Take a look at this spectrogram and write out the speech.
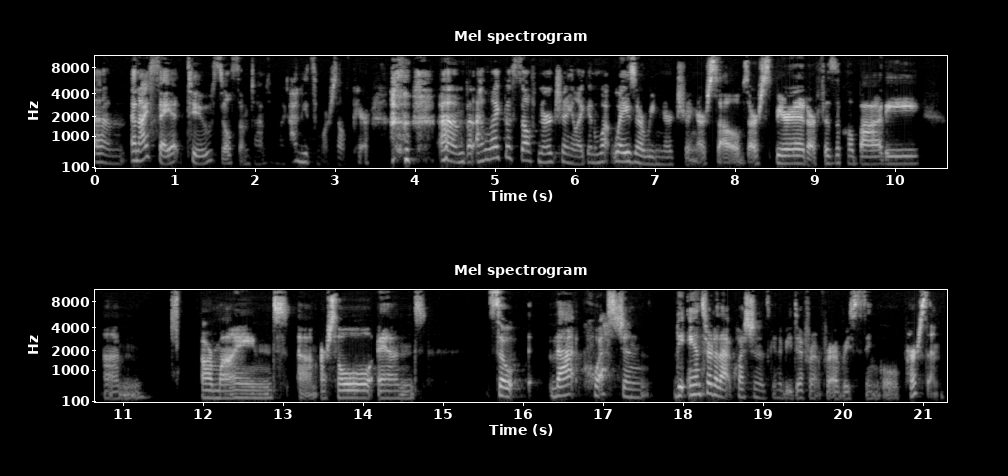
um, and I say it too, still sometimes I'm like, I need some more self care. um, but I like the self nurturing. Like, in what ways are we nurturing ourselves, our spirit, our physical body, um, our mind, um, our soul? And so that question, the answer to that question is going to be different for every single person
